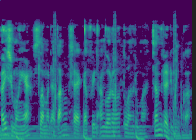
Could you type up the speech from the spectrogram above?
Hai semuanya, selamat datang. Saya Kelvin Anggoro, tuan rumah Chandra di Muka.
